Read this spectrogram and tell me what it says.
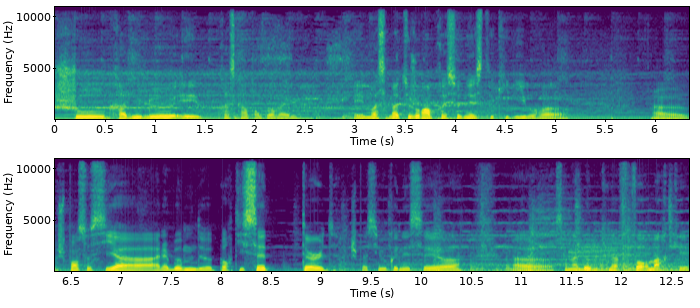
chaud, granuleux et presque intemporel. Et moi, ça m'a toujours impressionné cet équilibre. Euh, je pense aussi à, l'album de Portishead, Third, je ne sais pas si vous connaissez, c'est un album qui m'a fort marqué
